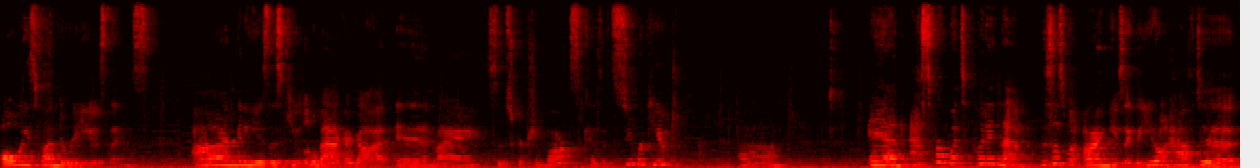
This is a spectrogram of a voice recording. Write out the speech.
Always fun to reuse things. I'm gonna use this cute little bag I got in my subscription box because it's super cute. Um, and ask for what to put in them. This is what I'm using, but you don't have to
